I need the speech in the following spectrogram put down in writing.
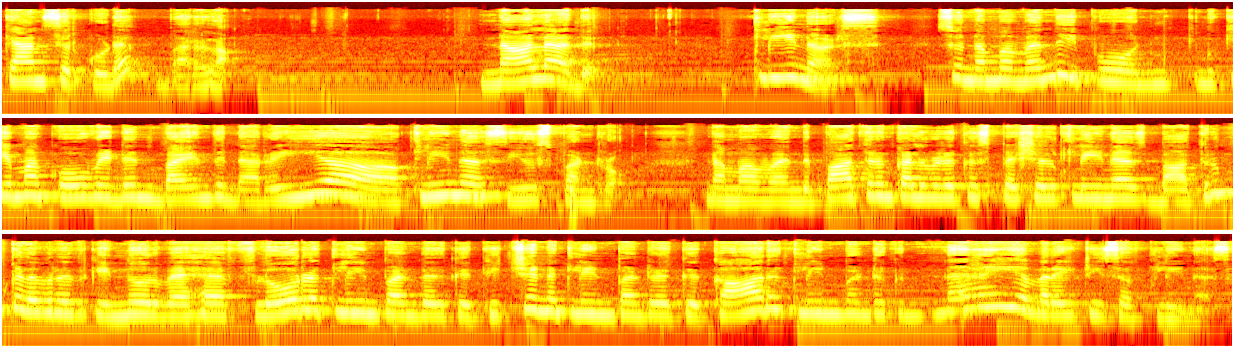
கேன்சர் கூட வரலாம். நாலாவது கிளீனர்ஸ் ஸோ நம்ம வந்து இப்போது முக்கியமாக கோவிடுன்னு பயந்து நிறைய கிளீனர்ஸ் யூஸ் பண்ணுறோம் நம்ம வந்து பாத்திரம் கழுவுறதுக்கு ஸ்பெஷல் கிளீனர்ஸ் பாத்ரூம் கழுவுறதுக்கு இன்னொரு வகை ஃப்ளோரை க்ளீன் பண்ணுறதுக்கு கிச்சனை க்ளீன் பண்ணுறதுக்கு காரை க்ளீன் பண்ணுறதுக்கு நிறைய வெரைட்டிஸ் ஆஃப் கிளீனர்ஸ்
